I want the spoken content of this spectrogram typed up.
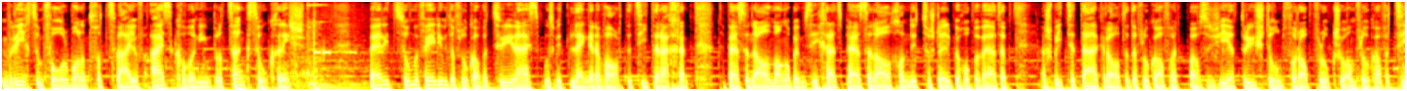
im Vergleich zum Vormonat von 2 auf 1,9 Prozent gesunken ist. Wer in die Sommerferien über den Flughafen Zürich reist, muss mit längeren Wartezeiten rechnen. Der Personalmangel beim Sicherheitspersonal kann nicht so schnell behoben werden. An Spitzentagen raten der Flughafenpassagier drei Stunden vor Abflug schon am Flughafen zu.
